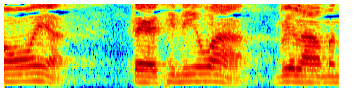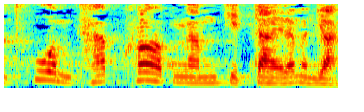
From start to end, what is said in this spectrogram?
น้อยอะแต่ทีนี้ว่าเวลามันท่วมทับครอบงำจิตใจแล้วมันใหญ่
